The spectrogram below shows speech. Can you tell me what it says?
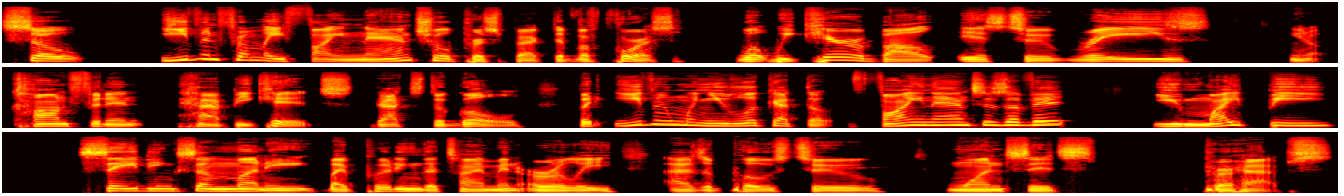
So, even from a financial perspective, of course, what we care about is to raise you know confident happy kids that's the goal but even when you look at the finances of it you might be saving some money by putting the time in early as opposed to once it's perhaps,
